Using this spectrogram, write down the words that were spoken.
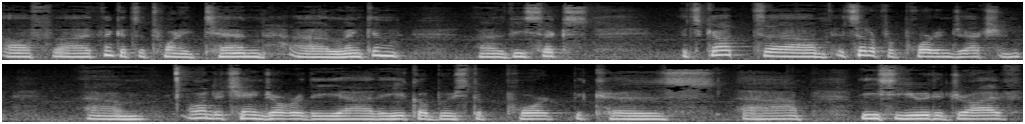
off, uh, I think it's a 2010 uh, Lincoln uh, V6. It's got, uh, it's set up for port injection. Um, I wanted to change over the uh, the EcoBoost to port because uh, the ECU to drive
